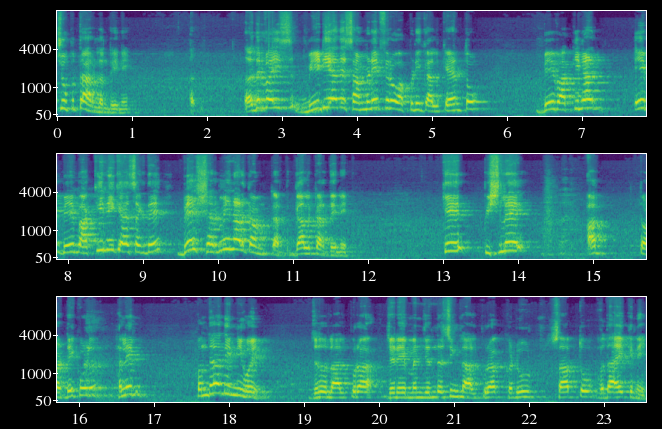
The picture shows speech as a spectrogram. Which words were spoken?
ਚੁੱਪ ਧਾਰ ਲੈਂਦੇ ਨੇ। ਅਦਰਵਾਈਜ਼ ਮੀਡੀਆ ਦੇ ਸਾਹਮਣੇ ਫਿਰ ਉਹ ਆਪਣੀ ਗੱਲ ਕਹਿਣ ਤੋਂ ਬੇਵਾਕੀ ਨਾਲ ਇਹ ਬੇਬਾਕੀ ਨਹੀਂ ਕਹਿ ਸਕਦੇ, ਬੇਸ਼ਰਮੀ ਨਾਲ ਕੰਮ ਕਰ, ਗੱਲ ਕਰਦੇ ਨੇ। ਕਿ ਪਿਛਲੇ ਅੱਜ ਤੁਹਾਡੇ ਕੋਲ ਹਲੇ 15 ਦਿਨ ਨਹੀਂ ਹੋਏ, ਜਦੋਂ ਲਾਲਪੁਰਾ, ਜਿਹੜੇ ਮਨਜਿੰਦਰ ਸਿੰਘ ਲਾਲਪੁਰਾ, ਖਡੂਰ ਸਾਹਿਬ ਤੋਂ ਵਿਧਾਇਕ ਨੇ,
